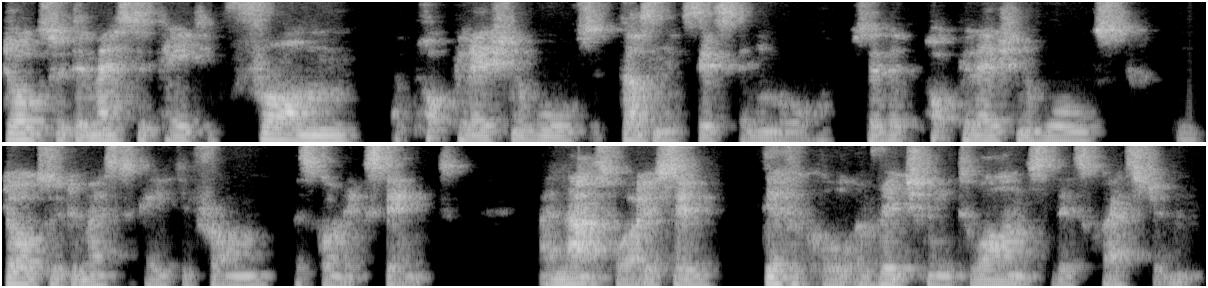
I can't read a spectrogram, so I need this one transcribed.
dogs were domesticated from a population of wolves that doesn't exist anymore. So the population of wolves dogs were domesticated from has gone extinct. And that's why it's so difficult originally to answer this question.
